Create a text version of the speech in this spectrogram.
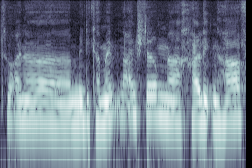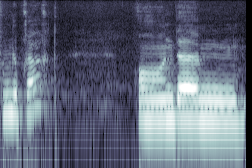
zu einer Medikamenteneinstellung nach Heiligenhafen gebracht. Und ähm,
